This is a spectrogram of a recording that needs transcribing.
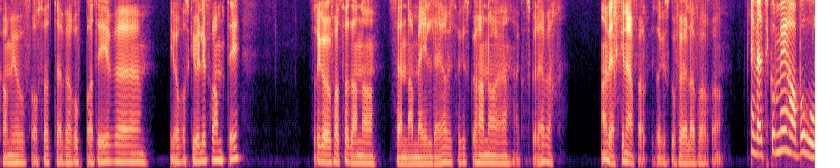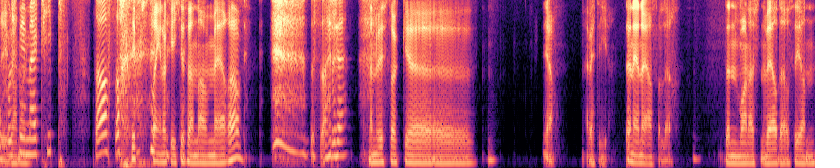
kommer jo fortsatt til å være operativ eh, i overskuelig framtid. Så det går jo fortsatt an å sende mail der hvis dere skulle ha noe Hva skulle det være? Han virker iallfall, hvis dere skulle føle for å Jeg vet ikke om vi har behov for så mye mer tips da, altså. Tips trenger dere ikke sende mer av, Dessverre. Men hvis dere Ja, jeg vet ikke. Den ene er iallfall der. Den må nesten være der, siden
